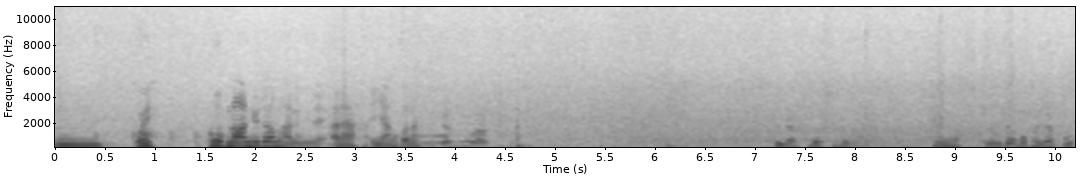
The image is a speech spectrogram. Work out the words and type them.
อืมอุ้ยคูบนอนอยู่เท่านั้นนี่แหละอันนะอันยังตัวน่ะเจ้าหัว พญาพุทธเหรอเห็นบ่เจ้าเจ้ามาพญาพุทธ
